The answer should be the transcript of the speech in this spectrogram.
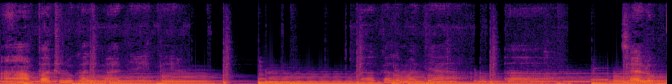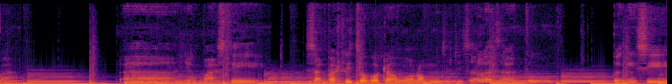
Apa dulu kalimatnya itu ya nah, kalimat saya lupa. Uh, yang pasti sampah di Joko Damono menjadi salah satu pengisi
